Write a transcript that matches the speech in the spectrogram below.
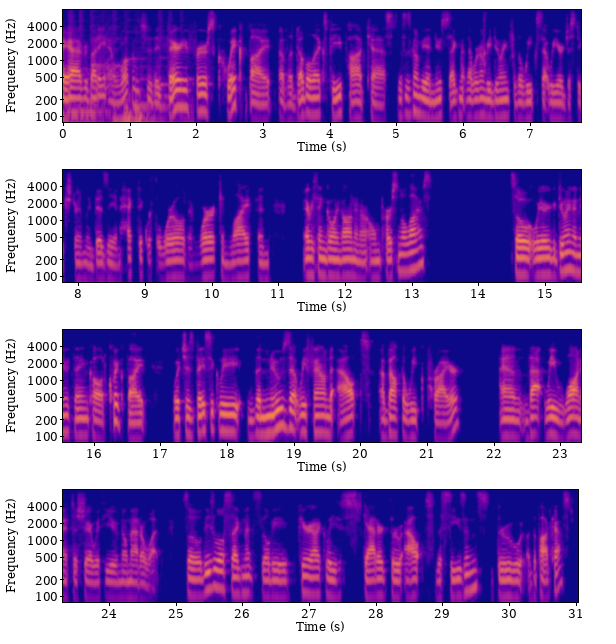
Hey, hi, everybody, and welcome to the very first quick bite of the Double XP podcast. This is going to be a new segment that we're going to be doing for the weeks that we are just extremely busy and hectic with the world and work and life and everything going on in our own personal lives. So, we're doing a new thing called Quick Bite, which is basically the news that we found out about the week prior and that we wanted to share with you no matter what. So these little segments, they'll be periodically scattered throughout the seasons through the podcast.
